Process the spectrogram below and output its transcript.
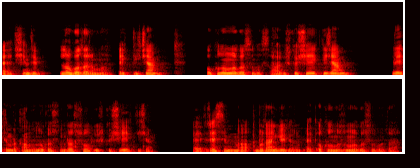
Evet şimdi logolarımı ekleyeceğim. Okulun logosunu sağ üst köşeye ekleyeceğim. Milli Eğitim Bakanlığı logosunu da sol üst köşeye ekleyeceğim. Evet resimime buradan geliyorum. Evet okulumuzun logosu burada.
